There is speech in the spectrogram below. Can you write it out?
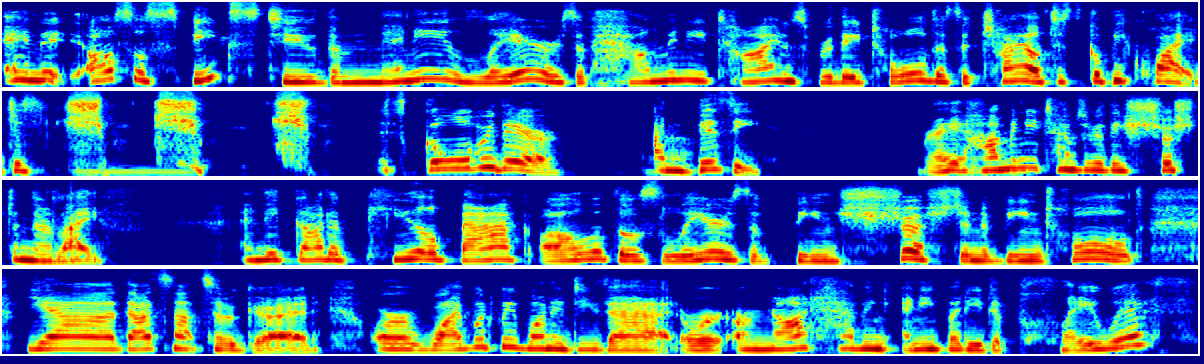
And it also speaks to the many layers of how many times were they told as a child, just go be quiet, just mm. just go over there. I'm busy. Right? How many times were they shushed in their life? And they've got to peel back all of those layers of being shushed and of being told, yeah, that's not so good. Or why would we want to do that? Or, or not having anybody to play with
